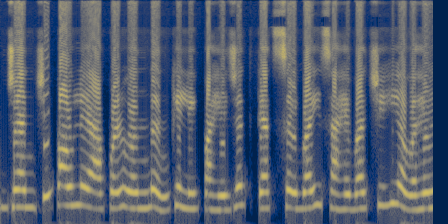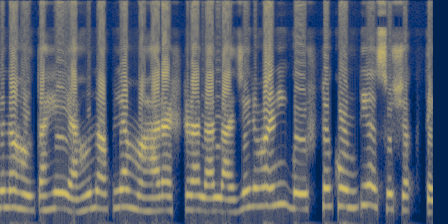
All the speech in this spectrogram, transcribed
ज्यांची पावले आपण वंदन केली पाहिजेत त्यात सैबाई साहेबाचीही अवहेलना होत आहे याहून आपल्या महाराष्ट्राला लाजीरवाणी गोष्ट कोणती असू शकते?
